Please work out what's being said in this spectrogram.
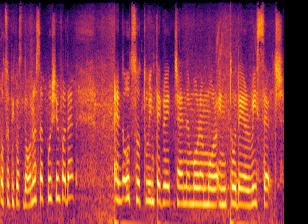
also because donors are pushing for that, and also to integrate gender more and more into their research.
